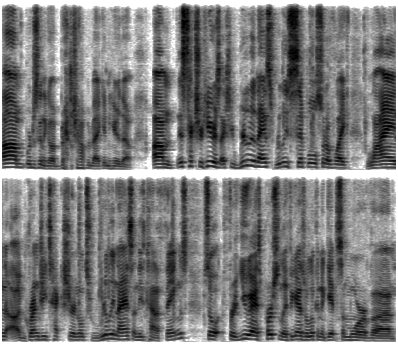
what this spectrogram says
Um, we're just gonna go drop it back in here though. Um, this texture here is actually really nice, really simple, sort of like line, uh, grungy texture, and looks really nice on these kind of things. So for you guys personally, if you guys are looking to get some more of a,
